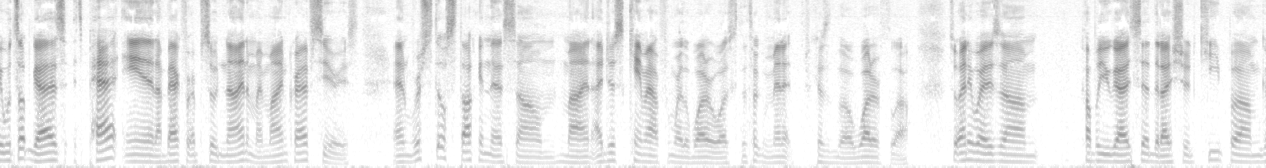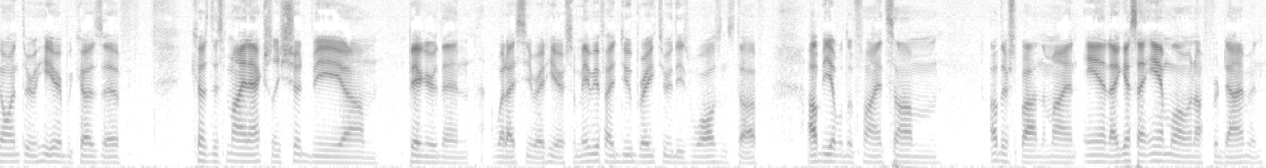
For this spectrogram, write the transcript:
Hey, what's up, guys? It's Pat, and I'm back for episode 9 of my Minecraft series. And we're still stuck in this um, mine. I just came out from where the water was, because it took a minute because of the water flow. So anyways, um, a couple of you guys said that I should keep um, going through here because if because this mine actually should be um, bigger than what I see right here. So maybe if I do break through these walls and stuff, I'll be able to find some other spot in the mine. And I guess I am low enough for diamond.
